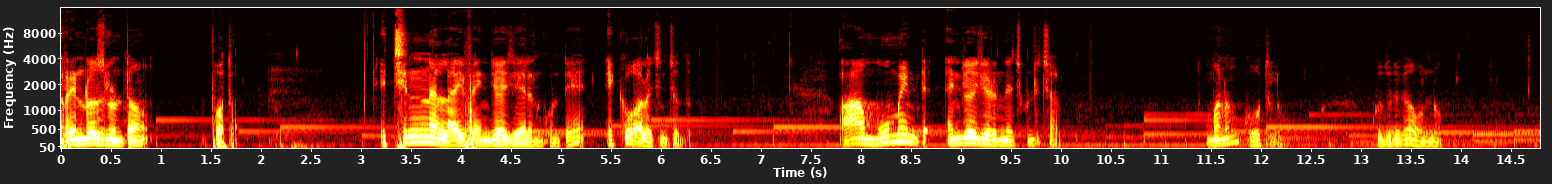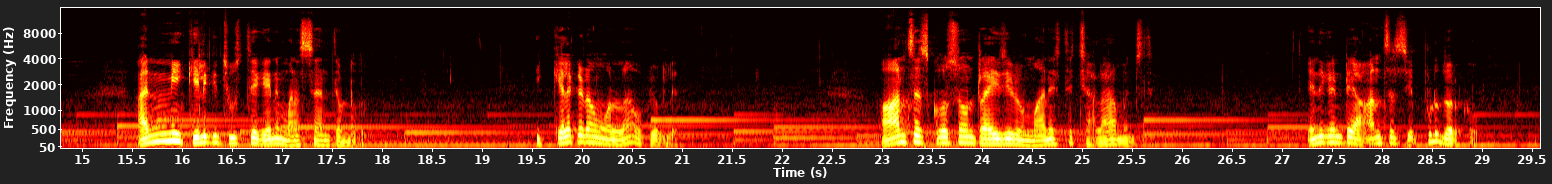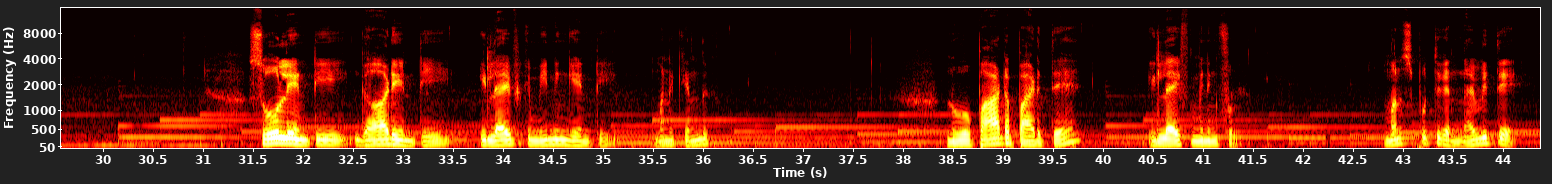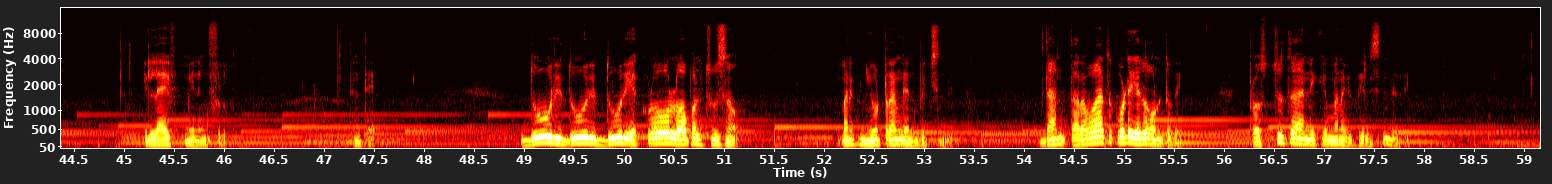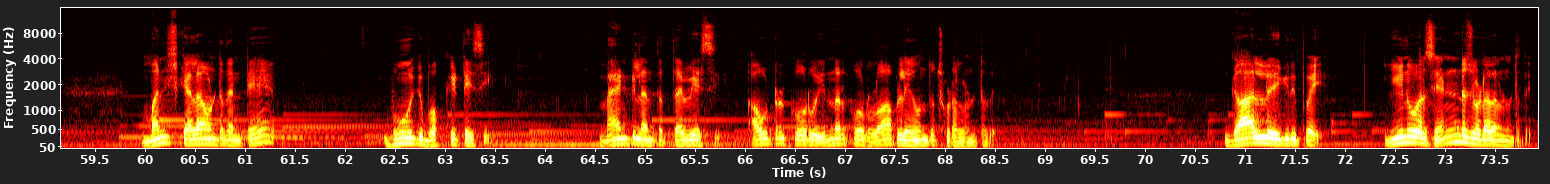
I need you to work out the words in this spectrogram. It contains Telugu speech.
రెండు రోజులు ఉంటాం పోతాం. ఈ చిన్న లైఫ్ ఎంజాయ్ చేయాలనుకుంటే ఎక్కువ ఆలోచించొద్దు. ఆ మూమెంట్ ఎంజాయ్ చేయడం నేర్చుకుంటే చాలు. మనం కోతులు కుదురుగా ఉన్నాం. అన్నీ కెలికి చూస్తే కానీ మనశ్శాంతి ఉండదు. ఈ కెలకడం వల్ల ఉపయోగం లేదు. ఆన్సర్స్ కోసం ట్రై చేయడం మానేస్తే చాలా మంచిది. ఎందుకంటే ఆన్సర్స్ ఎప్పుడు దొరకవు. సోల్ ఏంటి గాడ్ ఏంటి ఈ లైఫ్కి మీనింగ్ ఏంటి మనకెందుకు? నువ్వు పాట పాడితే ఈ లైఫ్ మీనింగ్ఫుల్. మనస్ఫూర్తిగా నవ్వితే ఈ లైఫ్ మీనింగ్ఫుల్. అంతే. దూరి దూరి దూరి ఎక్కడో లోపల చూసాం. మనకి న్యూట్రాన్గా అనిపించింది. దాని తర్వాత కూడా ఏదో ఉంటుంది. ప్రస్తుతానికి మనకు తెలిసింది ఇది మనిషికి ఎలా ఉంటుందంటే భూమికి బొక్కెట్టేసి మ్యాంటిల్ అంతా తవ్వేసి అవుటర్ కోరు ఇన్నర్ కోరు లోపల ఏముందో చూడాలంటుంది. గాల్లో ఎగిరిపోయి యూనివర్స్ ఎండ చూడాలని ఉంటుంది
